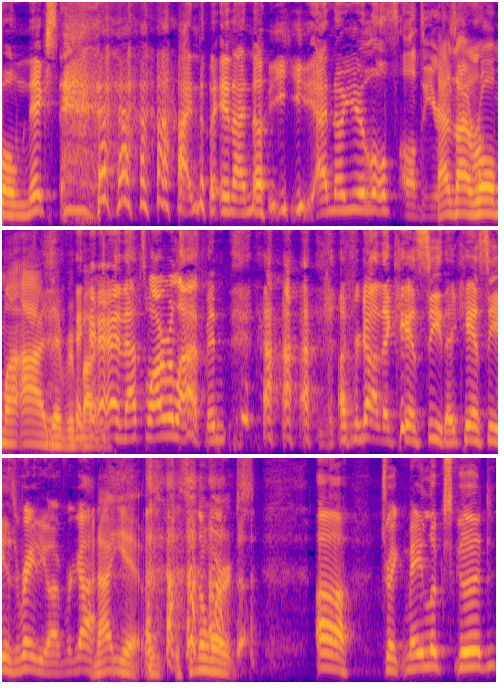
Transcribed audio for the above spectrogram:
Bo Nix. I know, and I know, you, I know you're a little salty. right As I now. roll my eyes, everybody. and that's why we're laughing. I forgot they can't see. They can't see his radio. I forgot. Not yet. It's, in the works. Uh, Drake Maye looks good.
